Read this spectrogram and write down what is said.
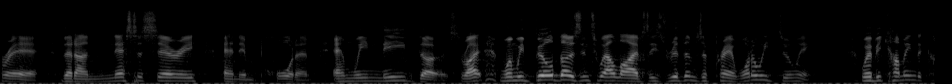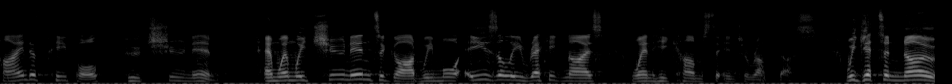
prayer that are necessary and important. And we need those, right? When we build those into our lives, these rhythms of prayer, what are we doing? We're becoming the kind of people who tune in. And when we tune in to God, we more easily recognize when He comes to interrupt us. We get to know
